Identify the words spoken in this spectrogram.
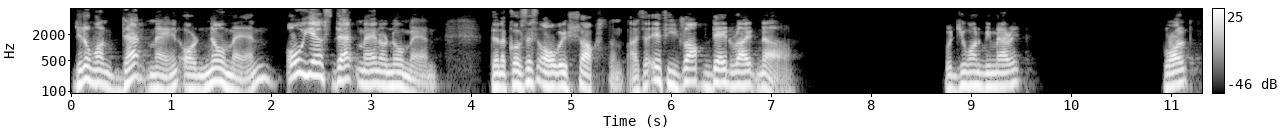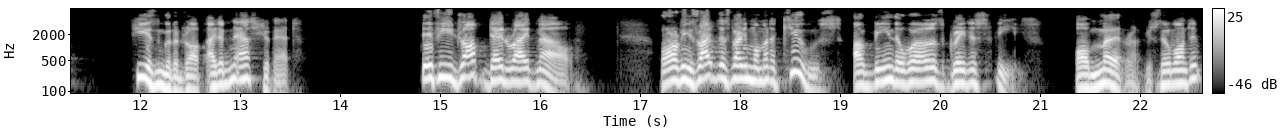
You don't want that man or no man. Oh, yes, that man or no man. Then, of course, this always shocks them. I said, if he dropped dead right now, would you want to be married? Walt, he isn't going to drop. I didn't ask you that. If he dropped dead right now, or if he's right this very moment accused of being the world's greatest thief or murderer, you still want him?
